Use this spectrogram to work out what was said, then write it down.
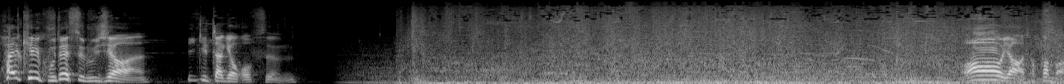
팔킬 9데스 루시안 이길 자격 없음 아 야 잠깐만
